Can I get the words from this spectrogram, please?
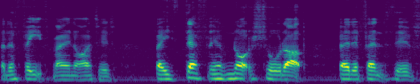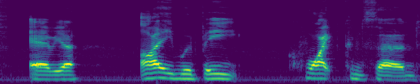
a defeat for Man United. They definitely have not shored up their defensive area. I would be quite concerned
